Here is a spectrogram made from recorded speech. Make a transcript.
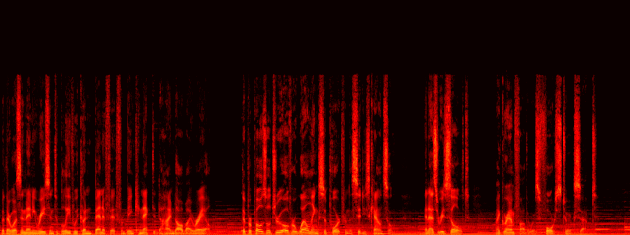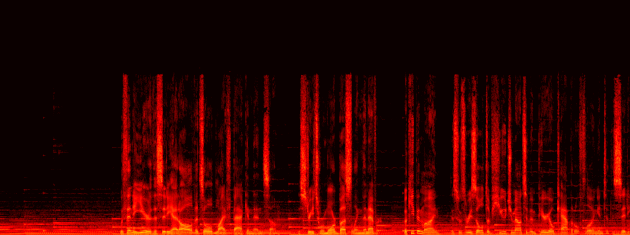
but there wasn't any reason to believe we couldn't benefit from being connected to Heimdall by rail. The proposal drew overwhelming support from the city's council, and as a result, my grandfather was forced to accept. Within a year, the city had all of its old life back and then some. The streets were more bustling than ever. But keep in mind, this was the result of huge amounts of imperial capital flowing into the city.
